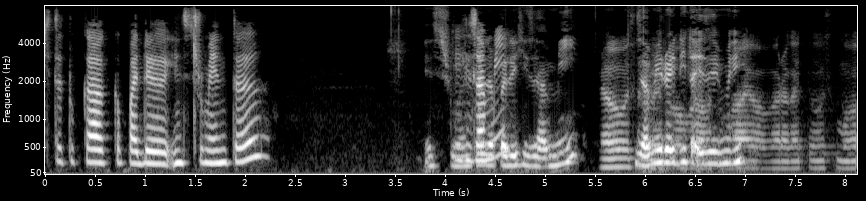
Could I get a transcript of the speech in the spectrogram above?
kita tukar kepada instrumental. Instrumental Hizami? daripada Hizami. Hello, Hizami ready tak Hizami? Assalamualaikum wabarakatuh semua.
